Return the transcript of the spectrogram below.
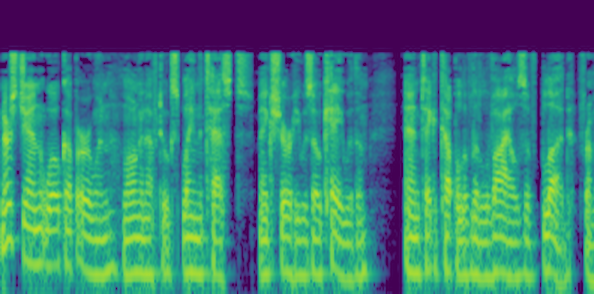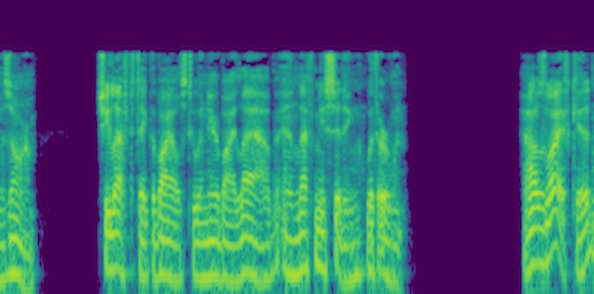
Nurse Jen woke up Irwin long enough to explain the tests, make sure he was okay with them, and take a couple of little vials of blood from his arm. She left to take the vials to a nearby lab and left me sitting with Irwin. How's life, kid?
